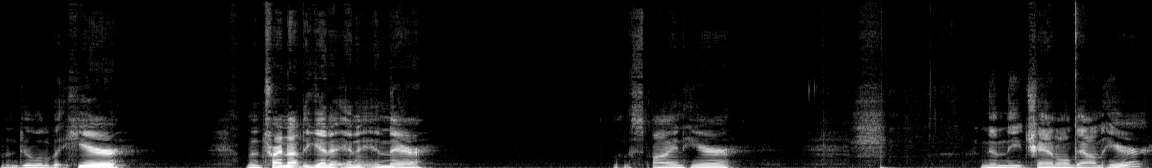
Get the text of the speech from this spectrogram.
I'm going to do a little bit here. I'm going to try not to get it in, in there. The spine here. And then the channel down here.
